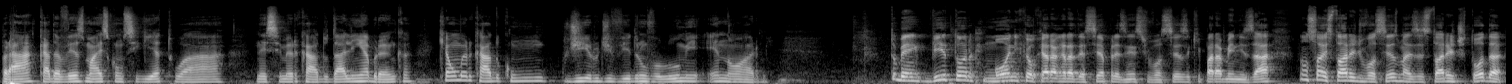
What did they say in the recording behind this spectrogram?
para cada vez mais conseguir atuar nesse mercado da linha branca, que é um mercado com um giro de vidro, um volume enorme. Muito bem, Vitor, Mônica, eu quero agradecer a presença de vocês aqui, parabenizar não só a história de vocês, mas a história de toda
